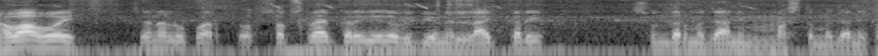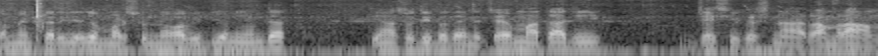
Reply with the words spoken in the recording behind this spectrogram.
નવા હોય ચેનલ ઉપર, તો સબસ્ક્રાઈબ કરી દેજો, વિડીયોને લાઈક કરી, સુંદર મજાની, મસ્ત મજાની કમેન્ટ કરી દેજો. મળશું નવા વિડીયોની અંદર. ત્યાં સુધી બધાને જય માતાજી, જય શ્રી કૃષ્ણ, રામ રામ.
